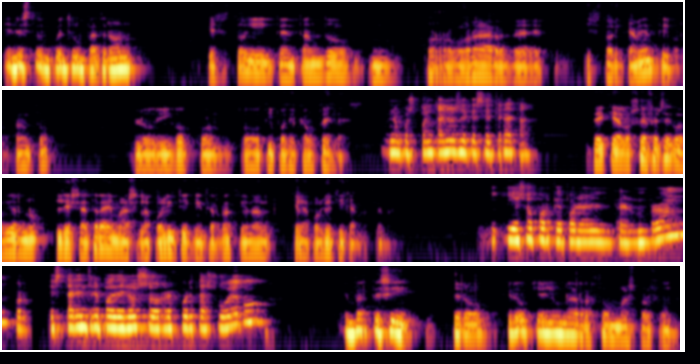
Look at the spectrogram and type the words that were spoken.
En esto encuentro un patrón que estoy intentando corroborar eh, históricamente y por lo tanto lo digo con todo tipo de cautelas. Bueno, pues cuéntanos de qué se trata. de que a los jefes de gobierno les atrae más la política internacional que la política nacional. ¿Y eso porque por el relumbrón? ¿Por estar entre poderosos refuerza su ego? En parte sí, pero creo que hay una razón más profunda.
